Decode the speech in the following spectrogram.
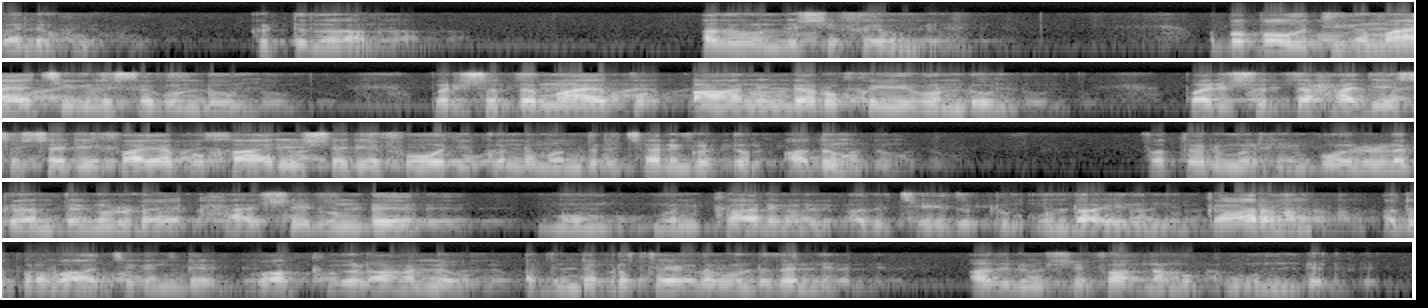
ബലഹു ലഹു. കിട്ടുന്നതാണ്. അതുകൊണ്ട് ഷിഫയുണ്ട് അപ്പൊ ഭൗതികമായ ചികിത്സ കൊണ്ടും പരിശുദ്ധമായ ആനിന്റെ റുഹയ കൊണ്ടും പരിശുദ്ധ ഹദീസ് ഷരീഫായ ബുഖാരി ഷരീഫ് ഓതിക്കൊണ്ട് മന്ത്രിച്ചാലും കിട്ടും. അതും ഫത്തുൽ മുൽഹിം പോലുള്ള ഗ്രന്ഥങ്ങളുടെ ഹാഷയിലുണ്ട്. മുൻ മുൻകാലങ്ങളിൽ അത് ചെയ്തിട്ടും ഉണ്ടായിരുന്നു. കാരണം അത് പ്രവാചകന്റെ വാക്കുകളാണല്ലോ. അതിന്റെ പ്രത്യേകത കൊണ്ട് തന്നെ അതിലും ഷിഫ നമുക്ക് ഉണ്ട്.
